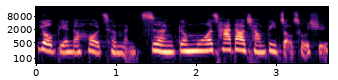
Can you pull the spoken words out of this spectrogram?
右边的后车门整个摩擦到墙壁走出去，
